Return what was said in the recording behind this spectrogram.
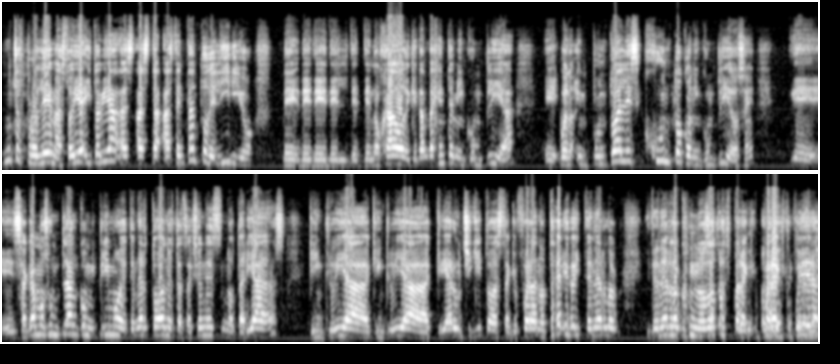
muchos problemas todavía, y todavía as- hasta, hasta en tanto delirio de, de- enojado de que tanta gente me incumplía, eh, bueno, impuntuales junto con incumplidos, ¿eh? Eh, sacamos un plan con mi primo de tener todas nuestras acciones notariadas, que incluía, que incluía criar un chiquito hasta que fuera notario y tenerlo, y tenerlo con nosotros para que, para que olvidaste era pudiera,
